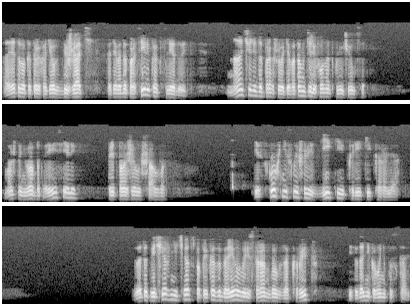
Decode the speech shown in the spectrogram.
А этого, который хотел сбежать, хотя бы допросили как следует. Начали допрашивать, а потом телефон отключился. Может, у него батареи сели, предположил Шалва. Из кухни слышались дикие крики короля. В этот вечерний час по приказу Горелого ресторан был закрыт, и туда никого не пускали.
